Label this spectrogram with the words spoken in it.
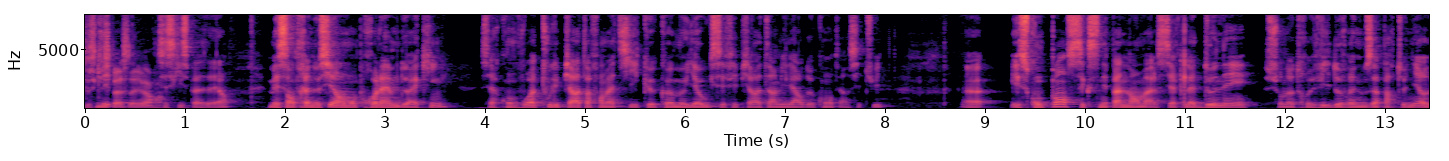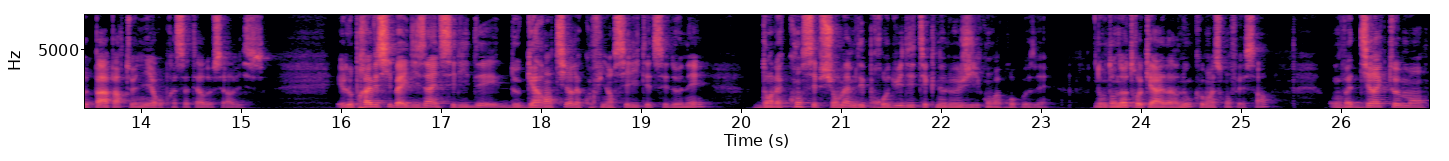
C'est ce qui Mais- se passe d'ailleurs. C'est ce qui se passe d'ailleurs. Mais ça entraîne aussi énormément de problèmes de hacking. C'est-à-dire qu'on voit tous les pirates informatiques comme Yahoo qui s'est fait pirater un milliard de comptes et ainsi de suite. Euh, et ce qu'on pense, c'est que ce n'est pas normal. C'est-à-dire que la donnée sur notre vie devrait nous appartenir, ne pas appartenir aux prestataires de services. Et le privacy by design, c'est l'idée de garantir la confidentialité de ces données dans la conception même des produits et des technologies qu'on va proposer. Donc dans notre cas à nous, comment est-ce qu'on fait ça? On va directement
